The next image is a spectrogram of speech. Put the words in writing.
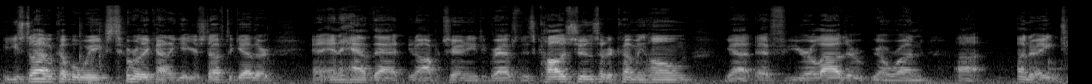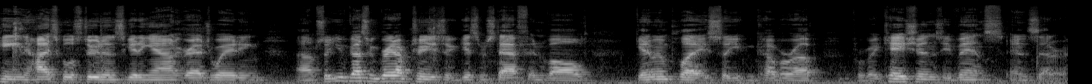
you still have a couple weeks to really kind of get your stuff together and, and have that you know opportunity to grab some of these college students that are coming home. Yeah, if you're allowed to you know run uh, under 18 high school students getting out and graduating. Um, so you've got some great opportunities to get some staff involved, get them in place so you can cover up for vacations, events, and etc.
